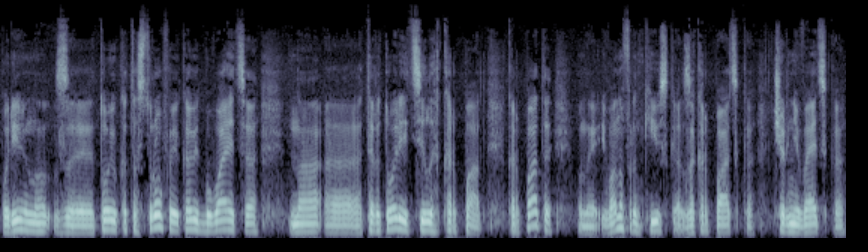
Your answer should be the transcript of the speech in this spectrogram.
Порівняно з тою катастрофою, яка відбувається на е, території цілих Карпат. Карпати вони Івано-Франківська, Закарпатська, Чернівецька,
